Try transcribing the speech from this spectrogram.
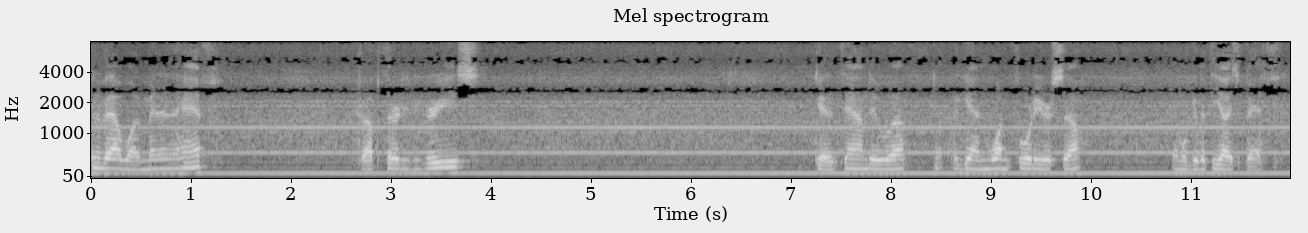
It's about, what, a minute and a half? Drop 30 degrees. Get it down to, uh, again, 140 or so. Then we'll give it the ice bath.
